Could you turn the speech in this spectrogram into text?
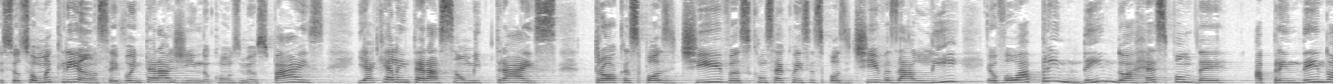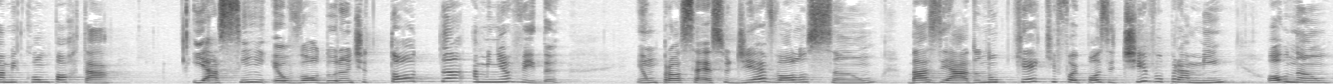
se eu sou uma criança e vou interagindo com os meus pais, e aquela interação me traz trocas positivas, consequências positivas, ali eu vou aprendendo a responder, aprendendo a me comportar. E assim eu vou durante toda a minha vida. É um processo de evolução baseado no que, que foi positivo para mim ou não.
